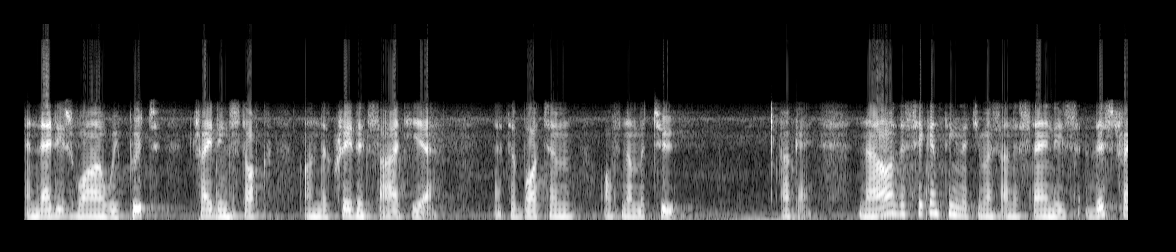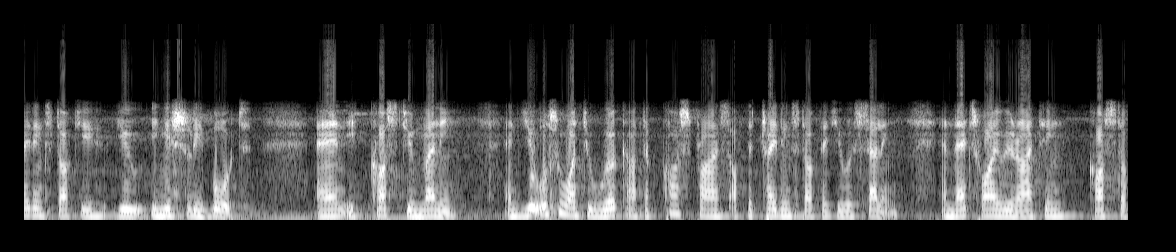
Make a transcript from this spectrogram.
and that is why we put trading stock on the credit side here at the bottom of number two. Okay. Now the second thing that you must understand is this trading stock you, you initially bought and it cost you money. And you also want to work out the cost price of the trading stock that you were selling. And that's why we're writing cost of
